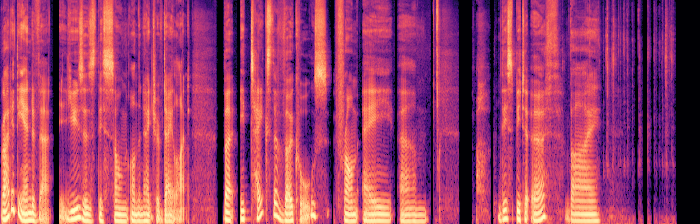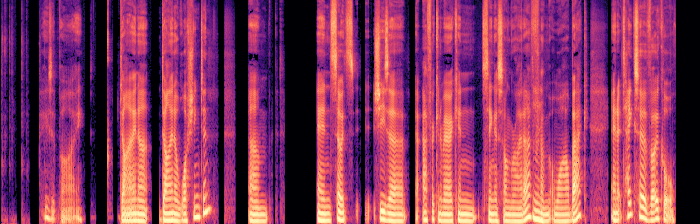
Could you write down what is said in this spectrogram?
Right at the end of that, it uses this song on the nature of daylight. But it takes the vocals from a um, oh, This Bitter Earth by who's it by? Dinah Dinah Washington. Um, and so it's she's a African American singer songwriter Mm. from a while back, and it takes her vocal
